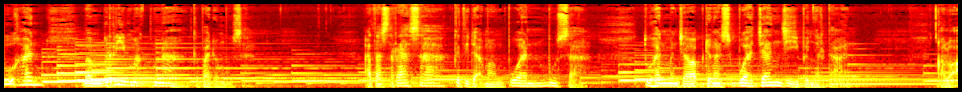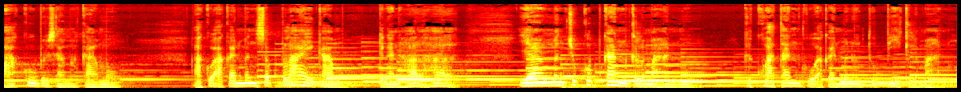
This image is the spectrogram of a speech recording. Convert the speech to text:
Tuhan memberi makna kepada Musa. Atas rasa ketidakmampuan Musa, Tuhan menjawab dengan sebuah janji penyertaan. Kalau aku bersama kamu, aku akan mensuplai kamu dengan hal-hal yang mencukupkan kelemahanmu, kekuatanku akan menutupi kelemahanmu.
